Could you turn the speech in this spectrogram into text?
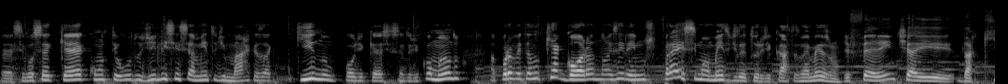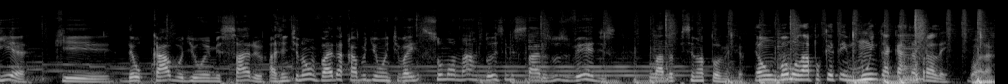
é, se você quer conteúdo de licenciamento de marcas aqui no podcast Centro de Comando, aproveitando que agora nós iremos para esse momento de leitura de cartas, não é mesmo? Diferente aí da Kia, que deu cabo de um emissário, a gente não vai dar cabo de um, a gente vai summonar dois emissários, os verdes, lá da piscina atômica. Então vamos lá porque tem muita carta para ler. Bora.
